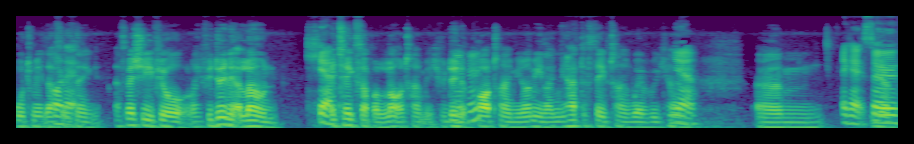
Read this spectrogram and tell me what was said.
Automate. That's Got the it. thing. Especially if you're like if you're doing it alone, Yeah, it takes up a lot of time. If you're doing Mhm. it part time, you know what I mean. Like we have to save time wherever we can. yeah. Um. Okay, so Yeah.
